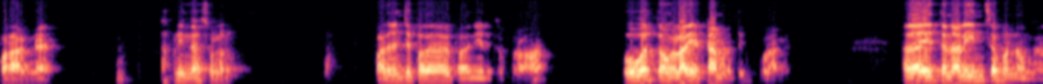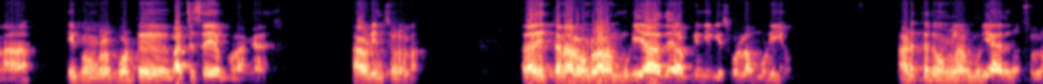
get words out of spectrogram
போறாங்க அப்படின்னு தான் சொல்லணும். பதினஞ்சு பதினாறு பதினேழுக்கு அப்புறம் ஒவ்வொருத்தவங்களா எட்டாம் இடத்துக்கு போறாங்க. அதாவது இத்தனை நாள் இம்சை பண்ணவங்கலாம் இப்ப உங்களை போட்டு வச்சு செய்ய போறாங்க அப்படின்னு சொல்லலாம். அதாவது இத்தனை நாள் உங்களால முடியாது அப்படின்னு நீங்க சொல்ல முடியும். அடுத்தது உங்களால முடியாதுன்னு சொல்ல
